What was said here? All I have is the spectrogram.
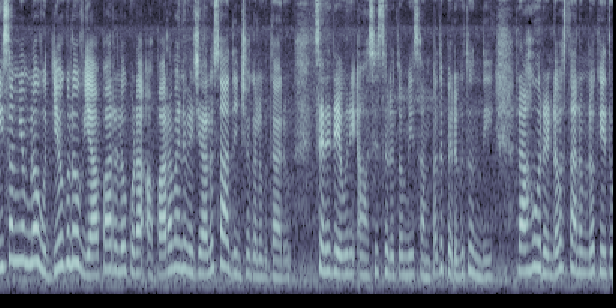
ఈ సమయంలో ఉద్యోగులు వ్యాపారులు కూడా అపారమైన విజయాలు సాధించగలుగుతారు. శనిదేవుని ఆశీస్సులతో మీ సంపద పెరుగుతుంది. రాహువు రెండవ స్థానంలో కేతు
